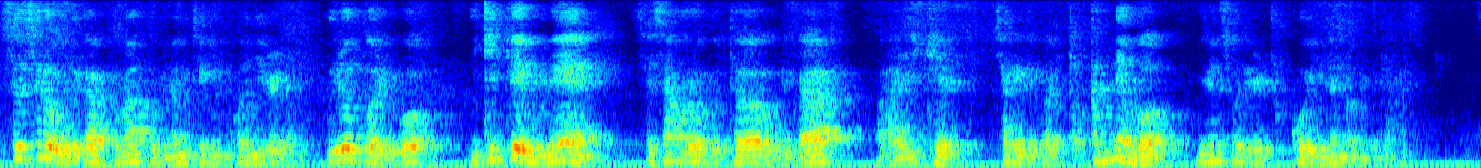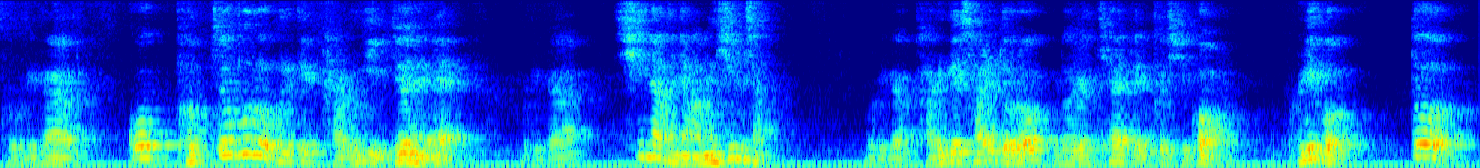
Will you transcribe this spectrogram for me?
스스로 우리가 그만큼 영적인 권위를 잃어버리고 있기 때문에 세상으로부터 우리가 아 이렇게 자기들과 똑같네 뭐 이런 소리를 듣고 있는 겁니다. 그래서 우리가 꼭 법적으로 그렇게 다루기 이전에 우리가 신앙 양심상 우리가 바르게 살도록 노력해야 될 것이고 그리고 또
